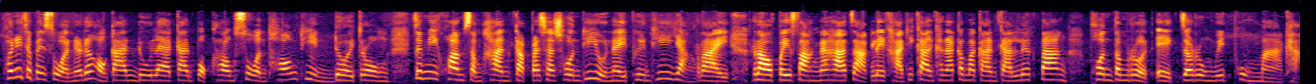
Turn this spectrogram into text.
เพราะนี่จะเป็นส่วนในเรื่องของการดูแลการปกครองส่วนท้องถิ่นโดยตรง จะมีความสำคัญกับประชาชนที่อยู่ในพื้นที่อย่างไร เราไปฟังนะคะ จากเลขาธิการคณะกรรมการการเลือกตั้งพลตำรวจเอกจรุงวิทย์ภูมิมาค่ะ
